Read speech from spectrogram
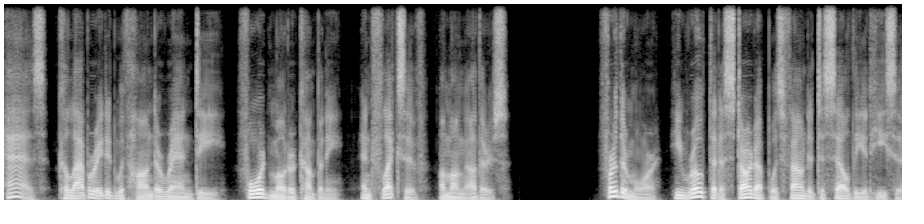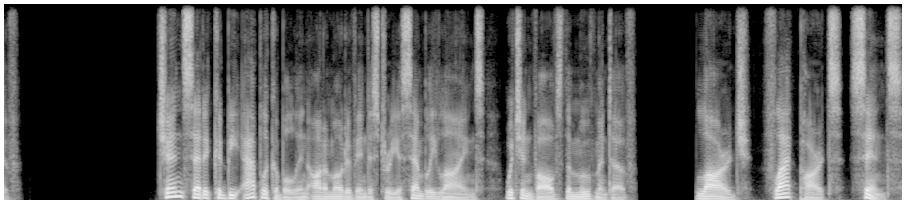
has collaborated with Honda R&D, Ford Motor Company, and Flexiv, among others. Furthermore, he wrote that a startup was founded to sell the adhesive. Chen said it could be applicable in automotive industry assembly lines, which involves the movement of large, flat parts, since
